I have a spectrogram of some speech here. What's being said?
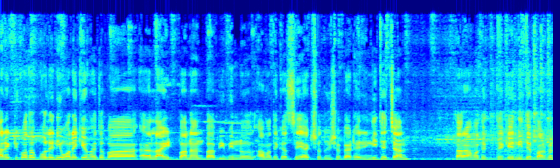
আরেকটি কথা বলে নিই, অনেকে হয়তো বা লাইট বানান বা বিভিন্ন আমাদের কাছে একশো, দুইশো ব্যাটারি নিতে চান, তারা আমাদের থেকে নিতে পারবেন।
